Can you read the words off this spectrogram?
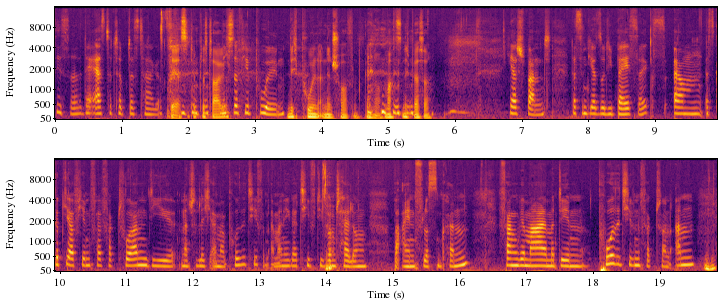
Siehst du, der erste Tipp des Tages. Der erste Tipp des Tages. nicht so viel poolen. Nicht poolen an den Schorfen, genau. Macht es nicht besser. Ja, spannend. Das sind ja so die Basics. Ähm, es gibt ja auf jeden Fall Faktoren, die natürlich einmal positiv und einmal negativ die ja. Wundheilung beeinflussen können. Fangen wir mal mit den positiven Faktoren an. Mhm.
